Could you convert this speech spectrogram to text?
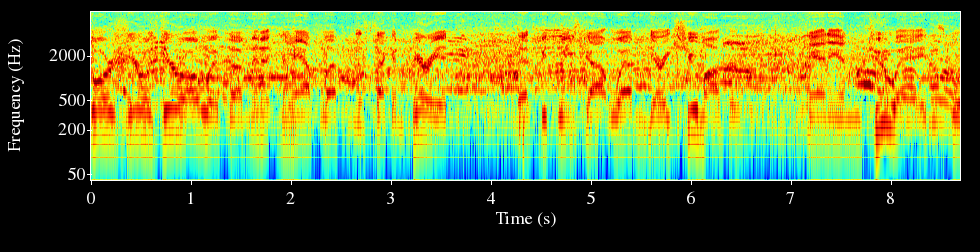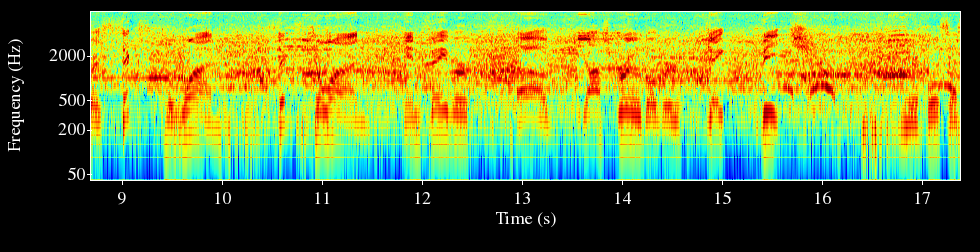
scores 0-0 with a minute and a half left in the second period. That's between Scott Webb and Derek Schumacher. And in 2A, the oh. score is 6 to 1. 6 to 1 in favor of Josh Grube over Jake Veach. Here, Fulsaas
